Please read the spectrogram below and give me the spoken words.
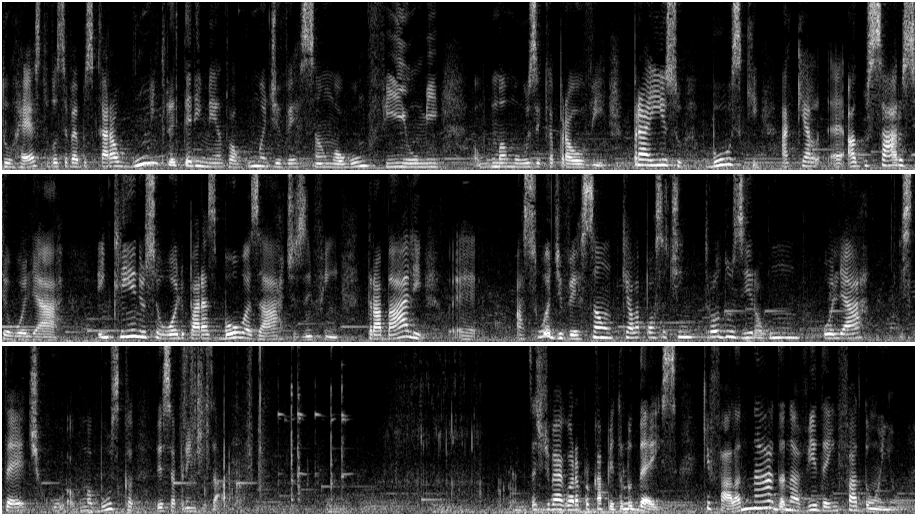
Do resto, você vai buscar algum entretenimento, alguma diversão, algum filme, alguma música para ouvir. Para isso, busque aquela, é, aguçar o seu olhar, incline o seu olho para as boas artes, enfim, trabalhe é, a sua diversão que ela possa te introduzir algum olhar estético, alguma busca desse aprendizado. A gente vai agora para o capítulo 10, que fala: Nada na vida é enfadonho.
